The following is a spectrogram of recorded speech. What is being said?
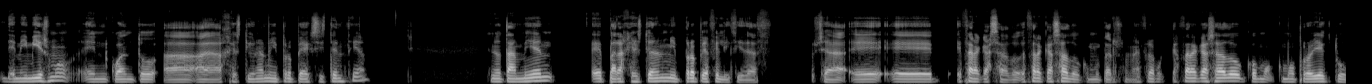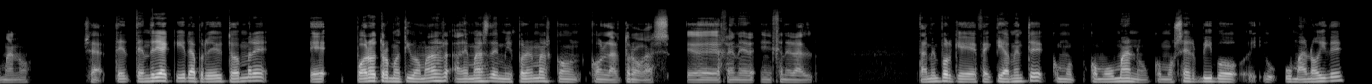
de mí mismo en cuanto a, gestionar mi propia existencia, sino también eh, para gestionar mi propia felicidad. O sea, eh, eh, he fracasado, he fracasado como persona, he, fra he fracasado como, como proyecto humano. O sea, te, tendría que ir a Proyecto Hombre eh, por otro motivo más, además de mis problemas con, con las drogas eh, gener en general. También porque efectivamente, como, como humano, como ser vivo humanoide,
